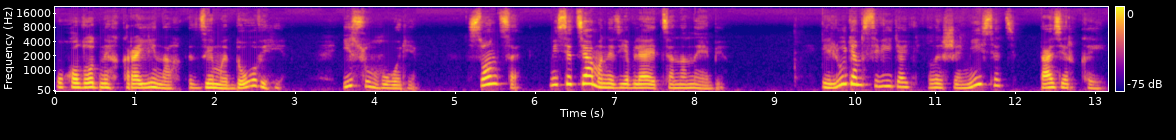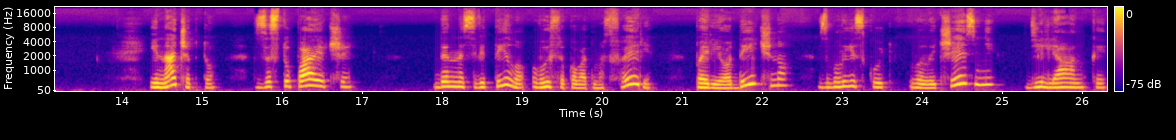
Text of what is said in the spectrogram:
У холодних країнах зими довгі і суворі. Сонце місяцями не з'являється на небі. І людям світять лише місяць та зірки. І начебто, заступаючи денне світило високо в атмосфері, періодично зблискують величезні ділянки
